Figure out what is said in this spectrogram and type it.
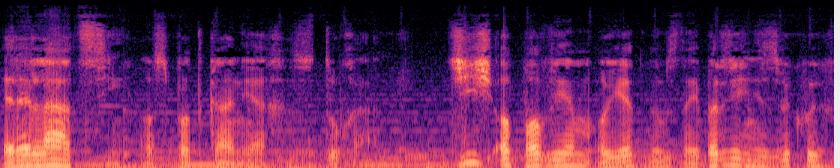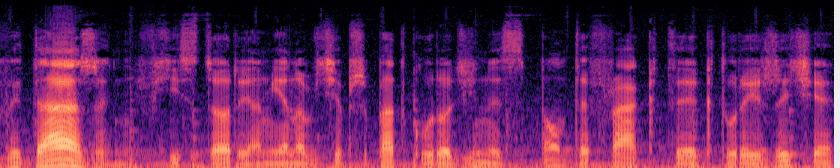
relacji o spotkaniach z duchami. Dziś opowiem o jednym z najbardziej niezwykłych wydarzeń w historii, a mianowicie przypadku rodziny z Pontefract, której życie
